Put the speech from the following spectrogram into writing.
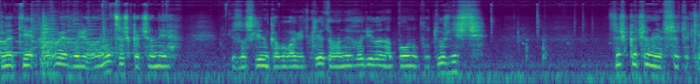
плити вигоріло. Ну це ж качани. І заслінка була відкрита, вони горіли на повну потужність. Це ж качани все-таки.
